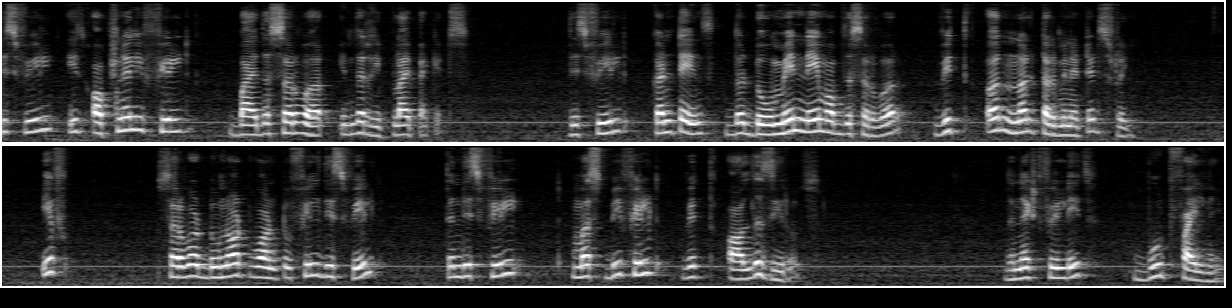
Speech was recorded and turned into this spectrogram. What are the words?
This field is optionally filled by the server in the reply packets. This field contains the domain name of the server with a null terminated string if server do not want to fill this field then this field must be filled with all the zeros. The next field is boot file name.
